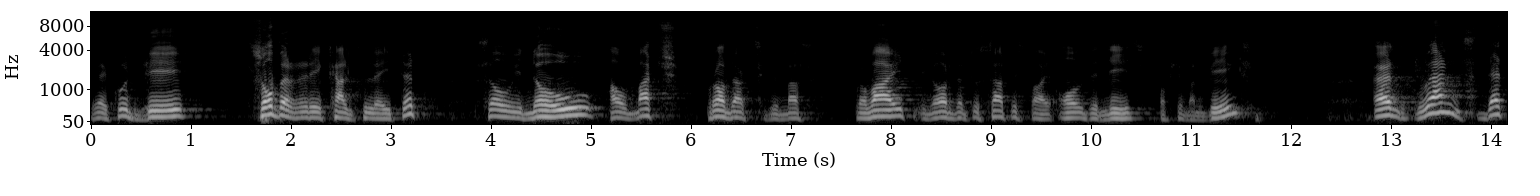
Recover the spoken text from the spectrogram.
They could be soberly calculated, so we know how much products we must provide in order to satisfy all the needs of human beings. And once that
